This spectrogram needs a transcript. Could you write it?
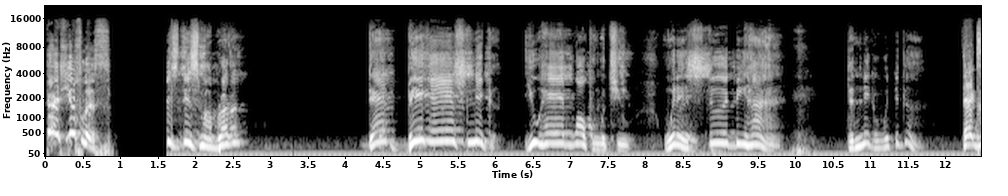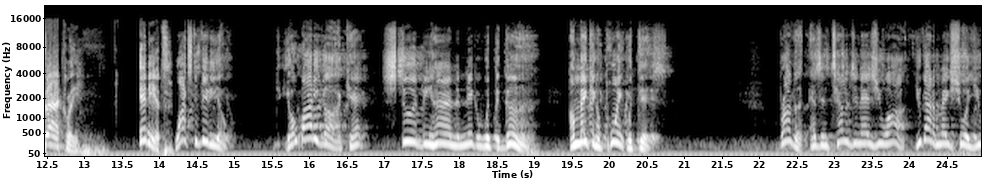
That's useless. Notice this, my brother. That big ass nigga you had walking with you went and stood behind the nigga with the gun. Exactly. Idiot. Watch the video. Your bodyguard, Katt, stood behind the nigga with the gun. I'm making a point with this. Brother, as intelligent as you are, you got to make sure you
